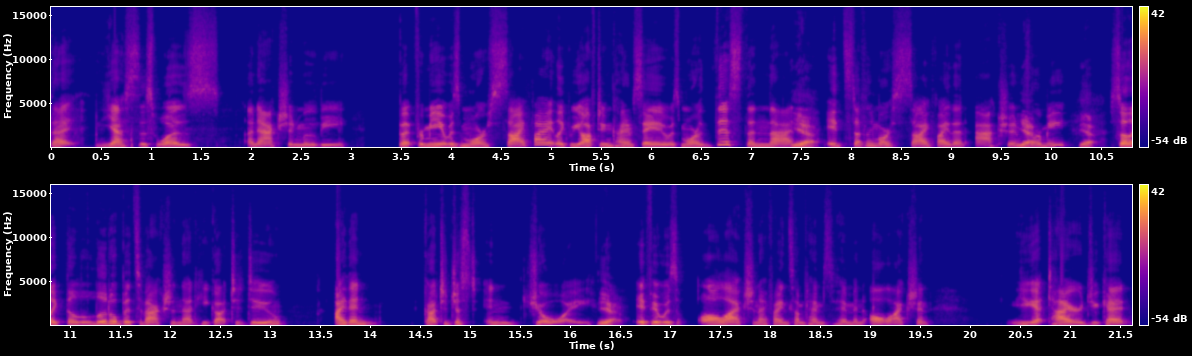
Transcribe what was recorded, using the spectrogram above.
that yes, this was an action movie, but for me it was more sci-fi. Like we often kind of say it was more this than that. yeah It's definitely more sci-fi than action Yeah, for me. yeah. So like the little bits of action that he got to do, I then got to just enjoy. yeah If it was all action, I find sometimes him in all action, you get tired, you get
